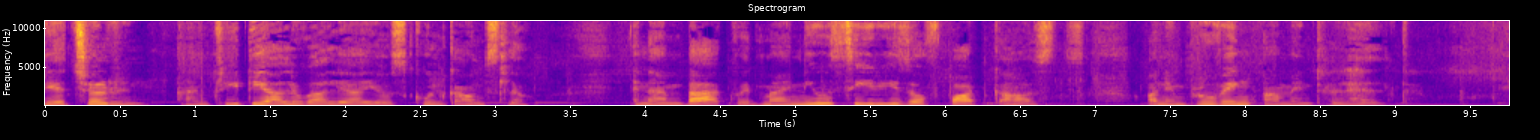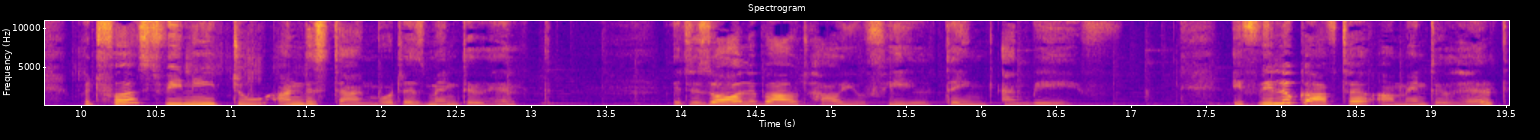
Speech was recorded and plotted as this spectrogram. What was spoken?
Dear children, I'm Preeti Aluwalia, your school counselor, and I'm back with my new series of podcasts on improving our mental health. But first, we need to understand what is mental health. It is all about how you feel, think, and behave. If we look after our mental health,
